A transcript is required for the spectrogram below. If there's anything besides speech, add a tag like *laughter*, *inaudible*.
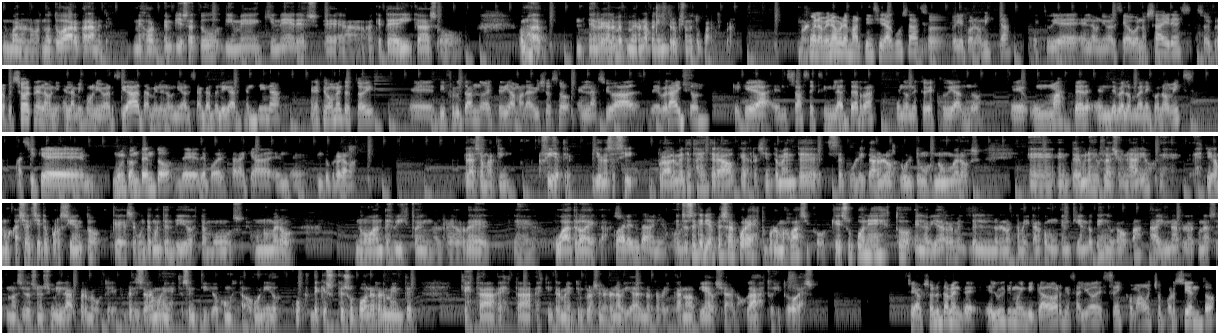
bueno, no, no te voy a dar parámetros. Mejor empieza tú, dime quién eres, eh, a, qué te dedicas o... Vamos a... Regálame primero una pequeña introducción de tu parte. Bueno. mi nombre es Martín Siracusa, soy economista, estudié en la Universidad de Buenos Aires, soy profesor en la, en la misma universidad, también en la Universidad Católica Argentina. En este momento estoy eh, disfrutando de este día maravilloso en la ciudad de Brighton, que queda en Sussex, Inglaterra, en donde estoy estudiando eh, un máster en Development Economics. Así que muy contento de, poder estar aquí en, en tu programa. Gracias, Martín. Fíjate, yo no sé si probablemente estás enterado que recientemente se publicaron los últimos números eh, en términos inflacionarios. Eh, llegamos casi al 7%, que según tengo entendido, estamos un número no antes visto en alrededor de cuatro décadas. 40 años. Entonces quería empezar por esto, por lo más básico. ¿Qué supone esto en la vida del norteamericano común? Entiendo que en Europa hay una, una, una, situación similar, pero me gustaría que precisáramos en este sentido con Estados Unidos. ¿De qué, qué supone realmente esta, esta, este incremento inflacionario en la vida del norteamericano a pie, o sea, los gastos y todo eso? Sí, absolutamente. El último indicador que salió de 6,8%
